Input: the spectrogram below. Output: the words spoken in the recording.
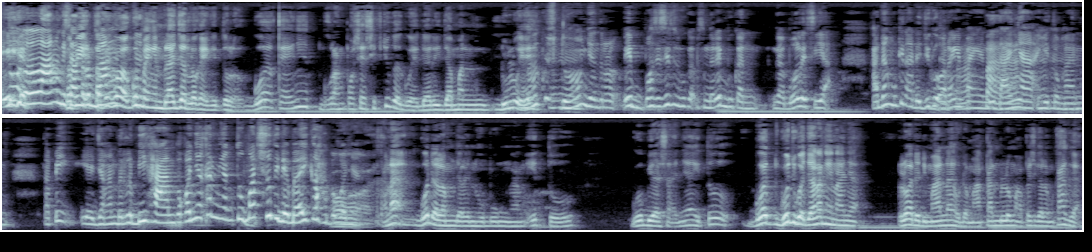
itu elang bisa tapi terbang. tapi gue gue pengen belajar loh kayak gitu loh gue kayaknya kurang posesif juga gue dari zaman dulu ya bagus dong jangan terlalu eh posesif itu bukan sebenarnya bukan nggak boleh sih ya kadang mungkin ada juga Nggak orang yang pengen ditanya gitu kan tapi ya jangan berlebihan. Pokoknya kan yang too much tuh tidak baik lah pokoknya. Oh, karena gue dalam menjalin hubungan itu gue biasanya itu gue gue juga jarang yang nanya lo ada di mana? Udah makan belum? Apa segala macam. Kagak.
